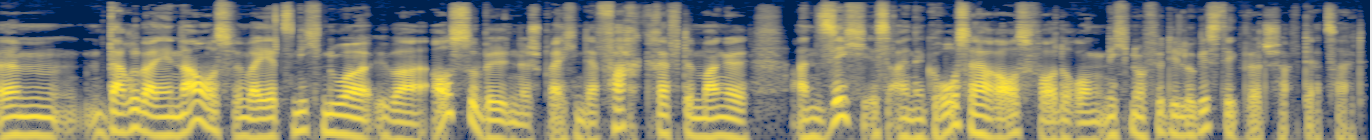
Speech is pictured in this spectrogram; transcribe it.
Ähm, darüber hinaus, wenn wir jetzt nicht nur über Auszubildende sprechen, der Fachkräftemangel an sich ist eine große Herausforderung, nicht nur für die Logistikwirtschaft derzeit.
